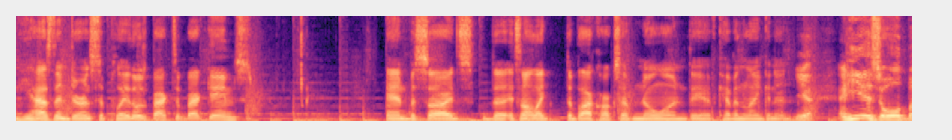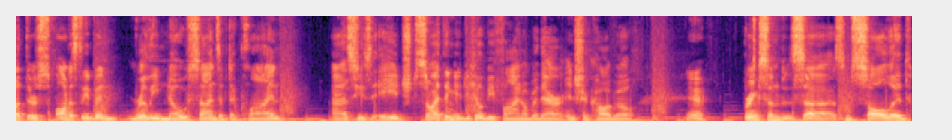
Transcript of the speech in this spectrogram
He has the endurance to play those back-to-back games. And besides, the it's not like the Blackhawks have no one; they have Kevin Lankinen. Yeah, and he is old, but there's honestly been really no signs of decline as he's aged. So I think he'll be fine over there in Chicago. Yeah, Bring some uh, some solid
